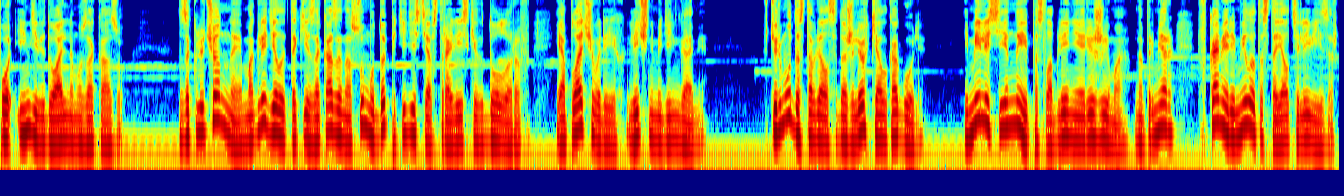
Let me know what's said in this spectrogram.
по индивидуальному заказу. Заключенные могли делать такие заказы на сумму до 50 австралийских долларов – и оплачивали их личными деньгами. В тюрьму доставлялся даже легкий алкоголь. Имелись и иные послабления режима. Например, в камере Милота стоял телевизор.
